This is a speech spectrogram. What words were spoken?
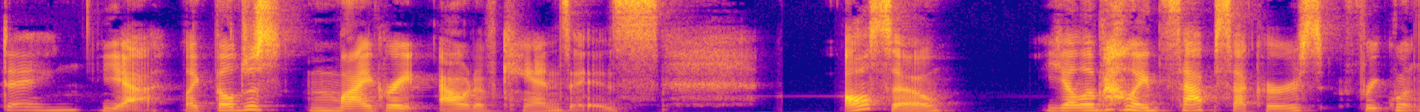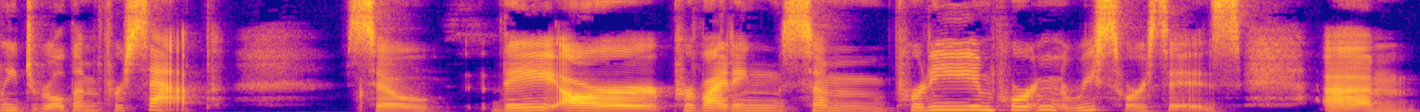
dang. Yeah, like they'll just migrate out of Kansas. Also, yellow bellied sapsuckers frequently drill them for sap. So they are providing some pretty important resources. Um,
